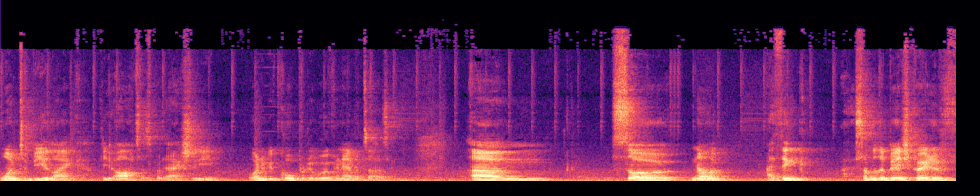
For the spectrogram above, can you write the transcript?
want to be like the artist, but actually want to be corporate and work in advertising. Um, so no, I think some of the best creative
